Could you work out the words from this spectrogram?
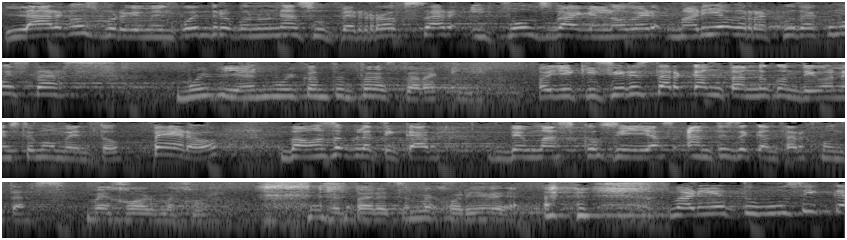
largos porque me encuentro con una super rockstar y Volkswagen lover, María Barracuda. ¿Cómo estás? Muy bien, muy contenta de estar aquí. Oye, quisiera estar cantando contigo en este momento, pero vamos a platicar de más cosillas antes de cantar juntas. Mejor, mejor. Me parece mejor idea. María, tu música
